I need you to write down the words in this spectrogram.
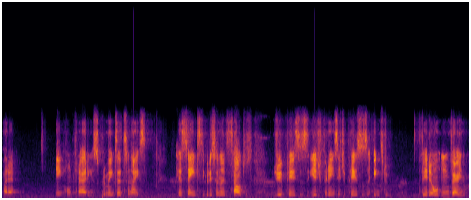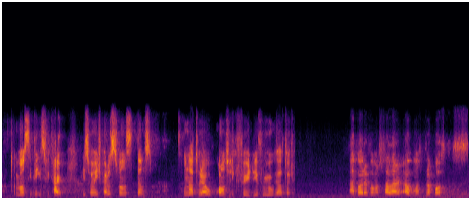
para encontrarem suprimentos adicionais. Recentes e impressionantes saltos de preços e a diferença de preços entre verão e inverno vão se intensificar, principalmente para os fãs, tanto o natural quanto o liquefeiro, afirmou o relatório. Agora vamos falar algumas propostas.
